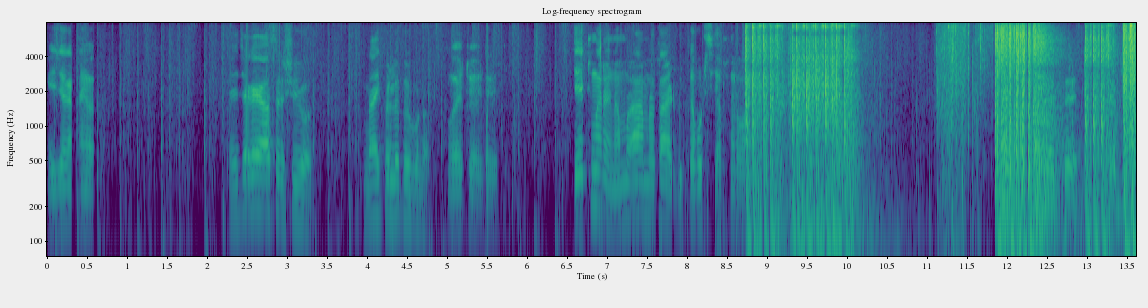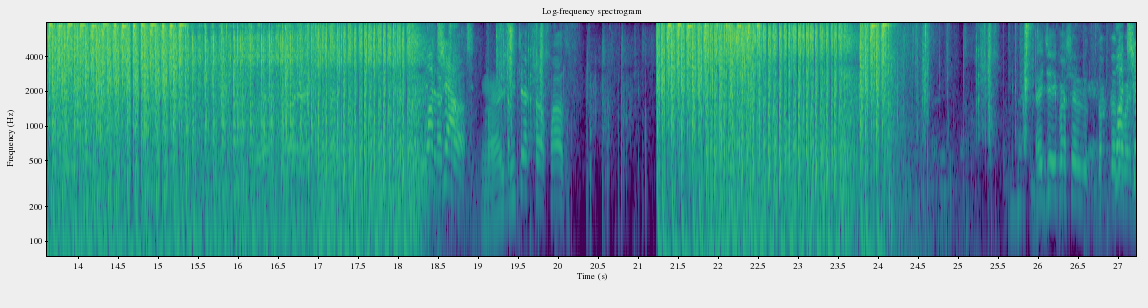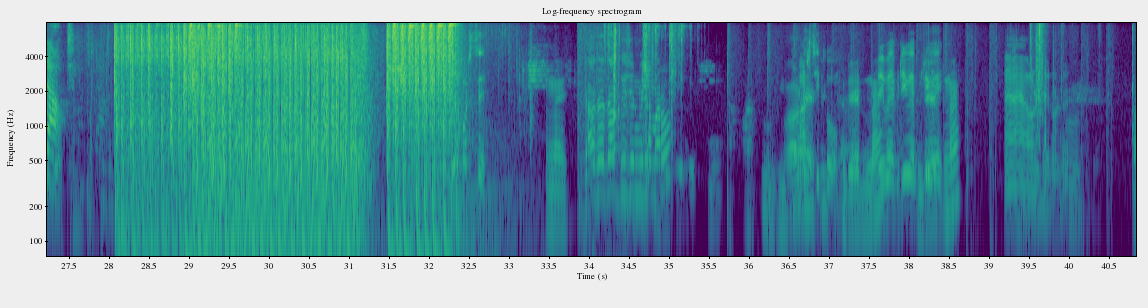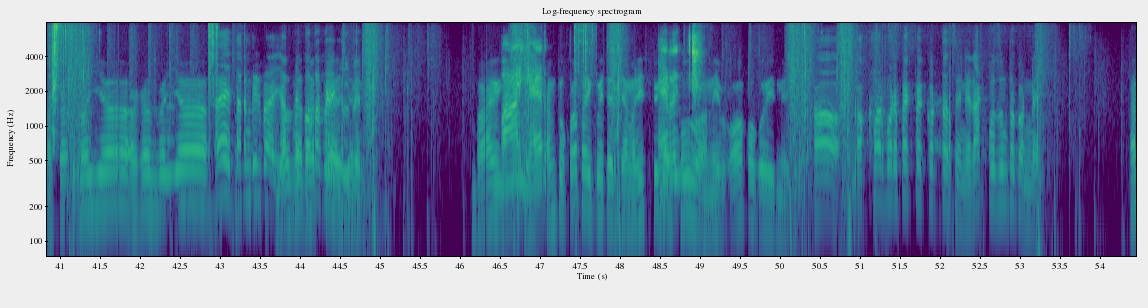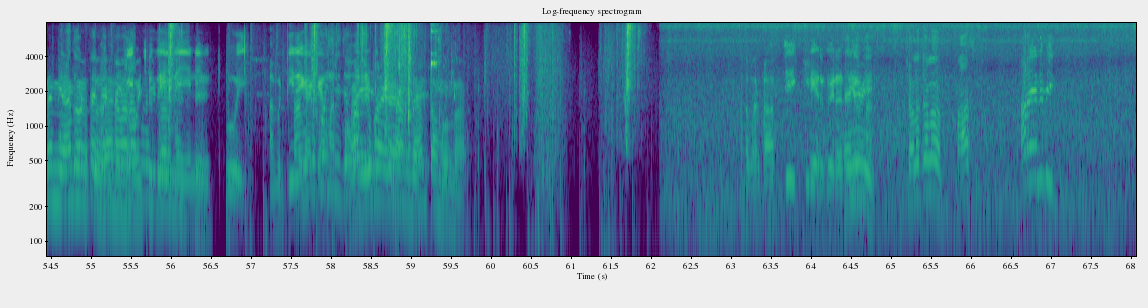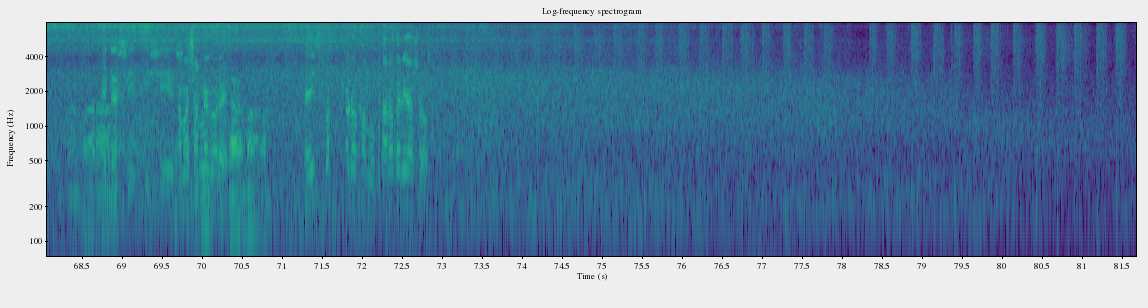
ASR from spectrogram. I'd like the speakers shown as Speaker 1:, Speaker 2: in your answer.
Speaker 1: এই জায়গায় নাই
Speaker 2: এই জায়গায় আছে শিওর। নাই করলে তৈব না।
Speaker 1: ওয়েট ওয়েট ওয়েট চেক মারেন আমরা আমরা তার ঢুকে পড়ছি আপনার
Speaker 3: হচ্ছে
Speaker 4: Watch out!
Speaker 2: একটা এই যে এই পাশের দরজা
Speaker 4: Watch out!
Speaker 3: নাইস
Speaker 2: যাও যাও যাও দুইজন মিলে মারো
Speaker 1: মারছি তো
Speaker 3: ডেড না
Speaker 1: রিভাইভ রিভাইভ
Speaker 3: ডেড
Speaker 1: রিভাইভ
Speaker 3: না
Speaker 1: হ্যাঁ হ্যাঁ অলরেডি অলরেডি
Speaker 2: হুম।
Speaker 3: আকাশ ভাইয়া আকাশ ভাইয়া
Speaker 2: এই তানভীর ভাই আপনি
Speaker 3: দরজা
Speaker 2: কথা
Speaker 3: ধরতে
Speaker 2: কয়ে
Speaker 3: আছে।
Speaker 2: খেলবেন
Speaker 3: ভাই
Speaker 1: ভাই হ্যাঁ
Speaker 3: আমি তো কথাই কইতাছি আমার স্পিকার
Speaker 1: আরে-
Speaker 3: ফুল অন অফ কই নেই
Speaker 2: হ্যাঁ নক খাওয়ার পরে প্যাক প্যাক করতেছেন এর আগ পর্যন্ত কর নাই
Speaker 3: আরে আমি
Speaker 2: বুঝতে
Speaker 3: আমিও তো
Speaker 2: পারতাম
Speaker 3: জানি না
Speaker 2: একটা
Speaker 3: ওই
Speaker 2: বেলা
Speaker 3: কিবার
Speaker 1: এই
Speaker 3: মধ্যে
Speaker 1: এই কই আমি ডিরেক্ট
Speaker 2: আমি তো
Speaker 1: আগে আমার
Speaker 2: কইছি যে
Speaker 3: ভাই
Speaker 2: বাসে
Speaker 3: এটা
Speaker 2: বাসে
Speaker 3: আমি
Speaker 2: আছে।
Speaker 3: জানতামও না
Speaker 1: আবার ভাবছি ক্লিয়ার করে দিও
Speaker 2: এনিমি চলো চলো ফাস্ট আরে এনিমি
Speaker 1: এটা সি পিসি
Speaker 2: আমার সামনে করে এই স্কোয়াডও খামো তাড়াতাড়ি আসো।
